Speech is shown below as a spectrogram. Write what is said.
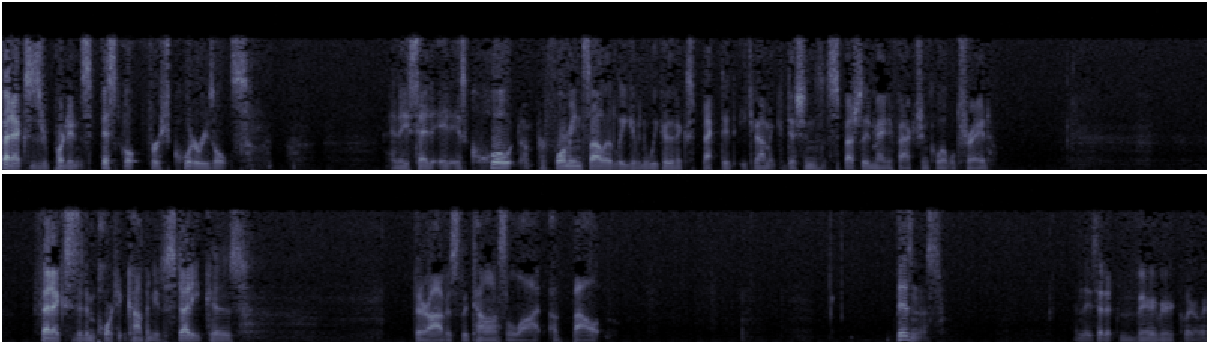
FedEx is reporting its fiscal first quarter results, and they said it is, quote, performing solidly given weaker than expected economic conditions, especially in manufacturing global trade. FedEx is an important company to study because they're obviously telling us a lot about business. And they said it very, very clearly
